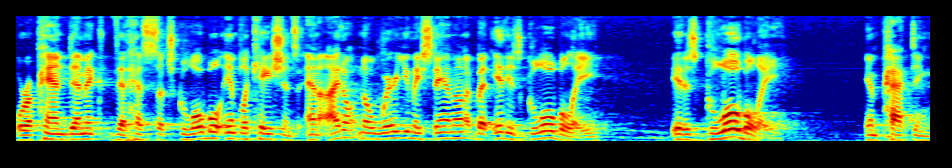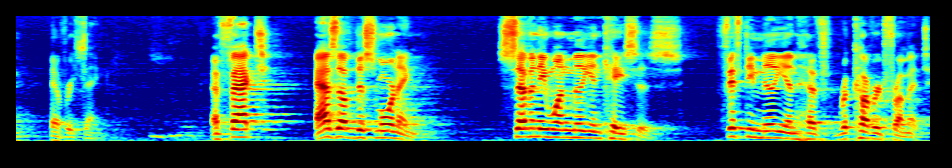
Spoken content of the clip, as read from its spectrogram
or a pandemic that has such global implications. And I don't know where you may stand on it, but it is globally, it is globally impacting everything. In fact, as of this morning, 71 million cases, 50 million have recovered from it.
